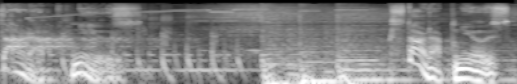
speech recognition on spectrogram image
Startup News. Startup News.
